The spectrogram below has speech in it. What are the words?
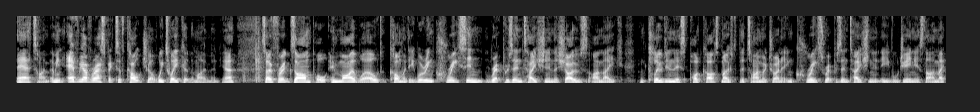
airtime? I mean, every other aspect of culture we tweak at the moment, yeah? So, for example, in my world, comedy, we're increasing representation in the shows I make, including this podcast. Most of the time, we're trying to increase representation in Evil Genius that I make,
